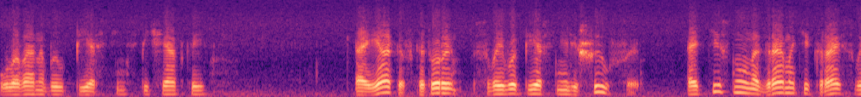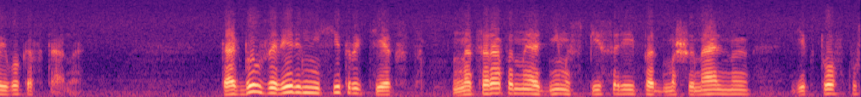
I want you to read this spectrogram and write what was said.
У Лавана был перстень с печаткой, а Яков, который своего перстня лишился, оттиснул на грамоте край своего кафтана. Так был заверен нехитрый текст, нацарапанный одним из писарей под машинальную диктовку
